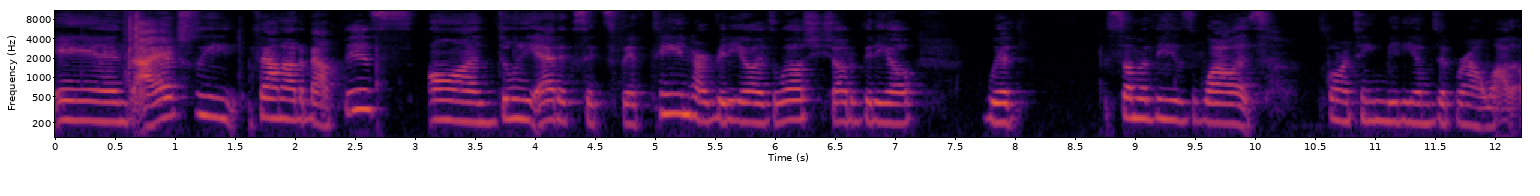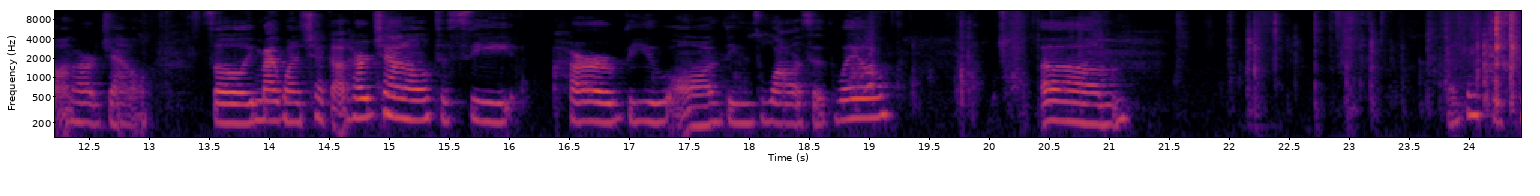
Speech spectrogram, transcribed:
And I actually found out about this on Dooney Addict 615, her video as well. She showed a video with some of these wallets, Florentine Medium Zip Around Wallet on her channel. So you might want to check out her channel to see her view on these wallets as well. Um, I think this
